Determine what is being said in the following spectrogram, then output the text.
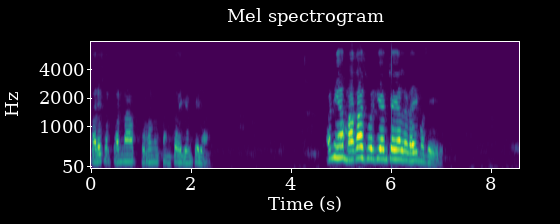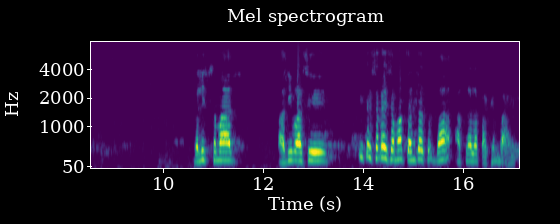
कार्यकर्त्यांना सर्वांना सांगतोय जनतेला आणि ह्या मागासवर्गीयांच्या या लढाईमध्ये दलित समाज आदिवासी इतर सगळे समाज त्यांचा सुद्धा आपल्याला पाठिंबा आहे.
